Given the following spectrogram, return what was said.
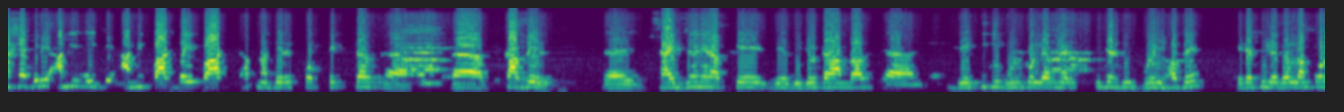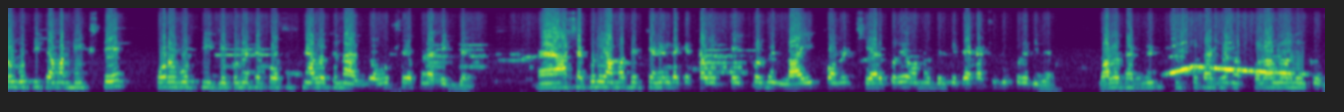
আশা করি আমি এই যে, আমি পার্ট বাই পার্ট আপনাদের প্রত্যেকটা কাজের সাইড জয়েনের আজকে যে ভিডিওটা আমরা যে কি কি ভুল করলে আপনার ইন্টারভিউ ভুল হবে, এটা তুলে ধরলাম। পরবর্তীতে আমার নেক্সটে পরবর্তী যে কোনো একটা প্রসেস নিয়ে আলোচনা আসবে, অবশ্যই আপনারা দেখবেন। আশা করি আমাদের চ্যানেলটাকে সাবস্ক্রাইব করবেন লাইক কমেন্ট শেয়ার করে অন্যদেরকে দেখার সুযোগ করে দিবেন। ভালো থাকবেন, সুস্থ থাকবেন, আসসালামু আলাইকুম।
